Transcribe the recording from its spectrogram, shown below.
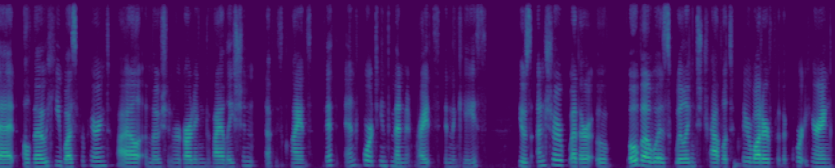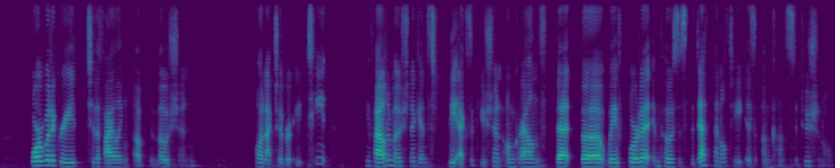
that although he was preparing to file a motion regarding the violation of his client's Fifth and Fourteenth Amendment rights in the case, he was unsure whether Oba was willing to travel to Clearwater for the court hearing or would agree to the filing of the motion. On October 18th, he filed a motion against the execution on grounds that the way Florida imposes the death penalty is unconstitutional.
